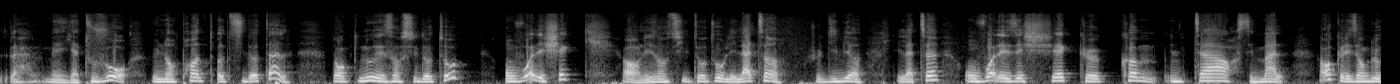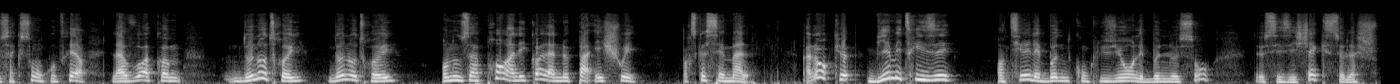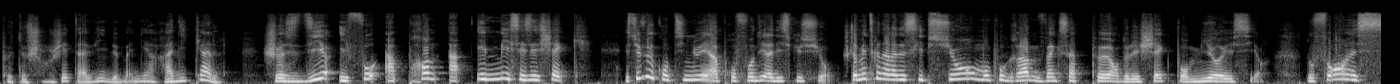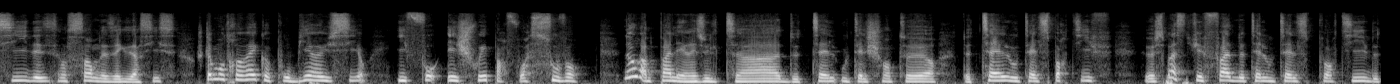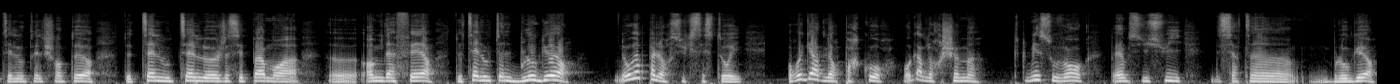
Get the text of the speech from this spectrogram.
mais il y a toujours une empreinte occidentale. Donc nous, les occidentaux, on voit l'échec, alors les occidentaux, les latins, je dis bien, les latins, on voit les échecs comme une tare, c'est mal. Alors que les anglo-saxons, au contraire, la voient comme de notre œil, de notre œil, on nous apprend à l'école à ne pas échouer, parce que c'est mal. Alors que bien maîtriser, en tirer les bonnes conclusions, les bonnes leçons de ces échecs, cela peut te changer ta vie de manière radicale. J'ose dire, il faut apprendre à aimer ces échecs. Et si tu veux continuer à approfondir la discussion, je te mettrai dans la description mon programme Vaincre sa peur de l'échec pour mieux réussir. Nous ferons ainsi des, ensemble des exercices. Je te montrerai que pour bien réussir, il faut échouer parfois souvent. Ne regarde pas les résultats de tel ou tel chanteur, de tel ou tel sportif. Je ne sais pas si tu es fan de tel ou tel sportif, de tel ou tel chanteur, de tel ou tel, euh, je sais pas moi, euh, homme d'affaires, de tel ou tel blogueur. Ne regarde pas leur success story regarde leur parcours, regarde leur chemin. bien souvent, exemple, si tu suis certains blogueurs,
